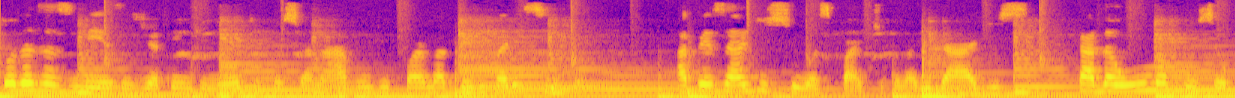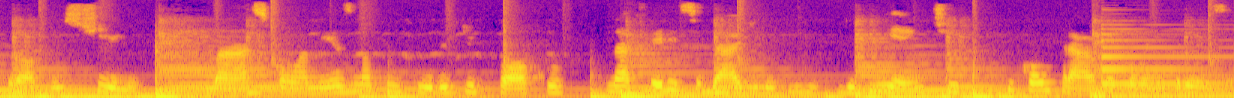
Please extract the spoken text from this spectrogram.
Todas as mesas de atendimento funcionavam de forma bem parecida. Apesar de suas particularidades, cada uma com seu próprio estilo, mas com a mesma cultura de foco na felicidade do, do cliente que comprava com a empresa.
